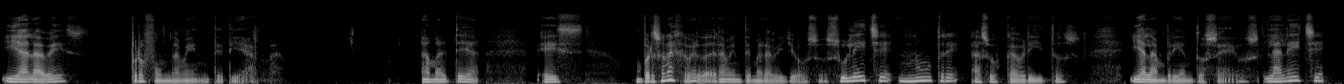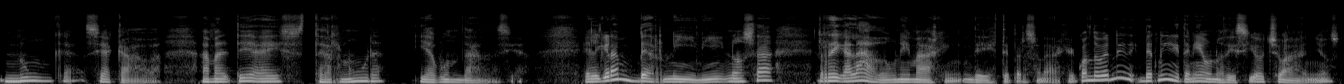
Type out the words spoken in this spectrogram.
y a la vez profundamente tierna. Amaltea es un personaje verdaderamente maravilloso. Su leche nutre a sus cabritos y al hambriento Zeus. La leche nunca se acaba. Amaltea es ternura y abundancia. El gran Bernini nos ha regalado una imagen de este personaje. Cuando Bernini, tenía unos 18 años,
